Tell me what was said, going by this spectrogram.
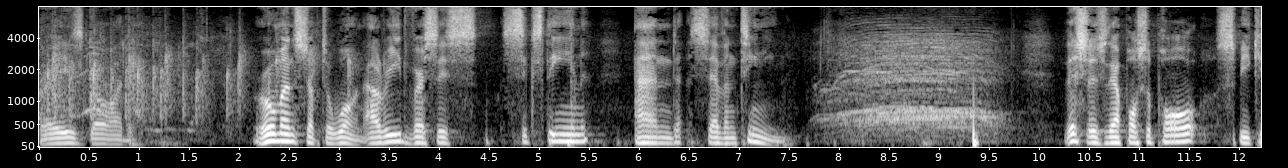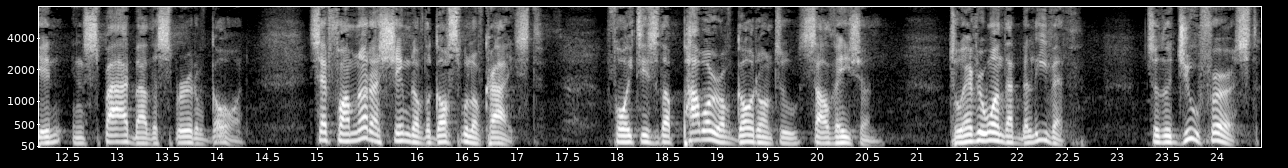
Praise God. Romans chapter 1. I'll read verses 16 and 17. This is the Apostle Paul speaking, inspired by the Spirit of God. He said, For I'm not ashamed of the gospel of Christ, for it is the power of God unto salvation to everyone that believeth, to the Jew first,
